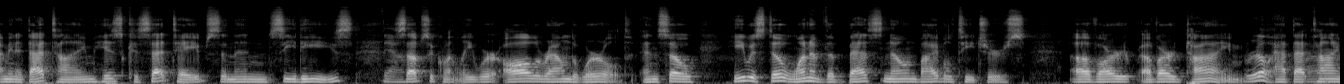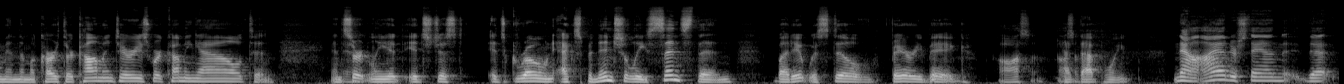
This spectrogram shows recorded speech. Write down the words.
I mean, at that time, his cassette tapes and then CDs Yeah. subsequently were all around the world, and so he was still one of the best known Bible teachers of our of our time. Really? at that time, and the MacArthur commentaries were coming out, and and certainly it, it's just it's grown exponentially since then, but it was still very big Awesome. awesome. at that point. Now, I understand that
